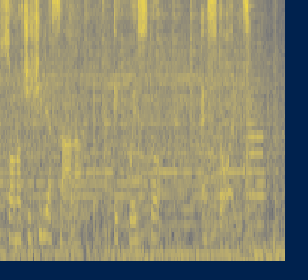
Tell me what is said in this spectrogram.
Sono Cecilia Sala e questo è Stories.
